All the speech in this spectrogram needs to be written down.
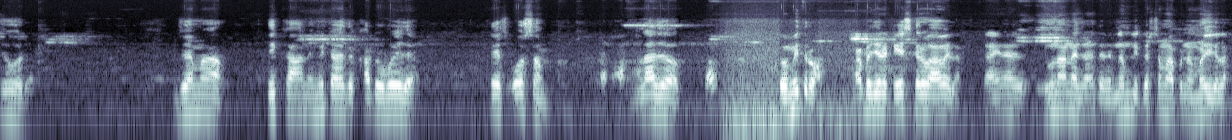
જોરદાર જેમાં તીખા અને મીઠા સાથે ખાટું ભરી જાય ટેસ્ટ ઓસમ લાજવાબ. તો મિત્રો આપણે જ્યારે ટેસ્ટ કરવા આવેલા તો એના જૂના ને જાણીતા રેન્ડમલી કસ્ટમર આપણને મળી ગયેલા.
